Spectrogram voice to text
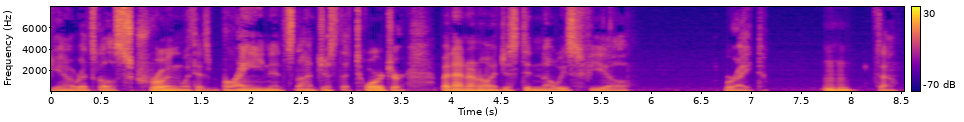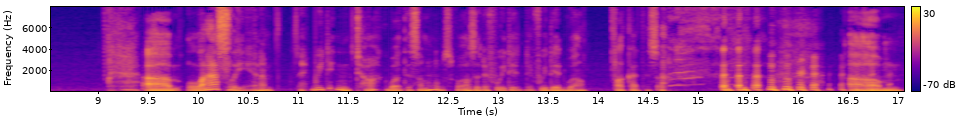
you know Red Skull is screwing with his brain. It's not just the torture, but I don't know. It just didn't always feel right. Mm-hmm. So, um, lastly, and I'm we didn't talk about this. I'm almost positive if we didn't. If we did, well, I'll cut this out. um,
